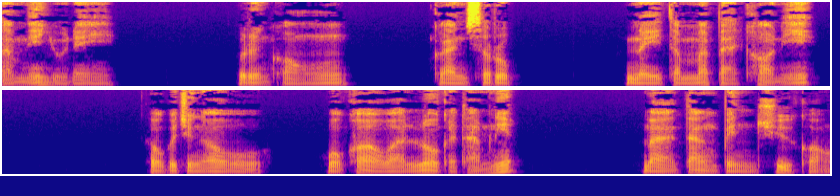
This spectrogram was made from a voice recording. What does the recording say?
ธรรมนี้อยู่ใน เรื่องของการสรุปในธรรมะแปดข้อนี้ เขาก็จึงเอาหัวข้อว่าโลกธรรมเนี้ย มาตั้งเป็นชื่อของ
